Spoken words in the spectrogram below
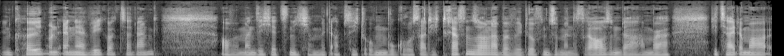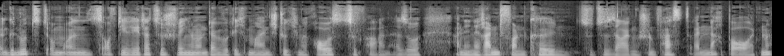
in Köln und NRW, Gott sei Dank. Auch wenn man sich jetzt nicht mit Absicht irgendwo großartig treffen soll, aber wir dürfen zumindest raus. Und da haben wir die Zeit immer genutzt, um uns auf die Räder zu schwingen und dann wirklich mal ein Stückchen rauszufahren. Also an den Rand von Köln sozusagen, schon fast ein Nachbarort, ne?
